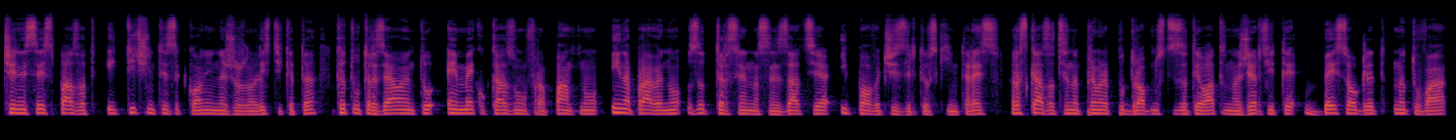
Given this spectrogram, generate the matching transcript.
че не се спазват етичните закони на журналистиката, като отразяването е меко казано фрапантно и направено за търсене на сензация и повече зрителски интерес. Разказват се, например, подробности за телата на жертвите, без оглед на това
